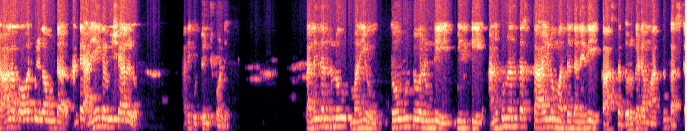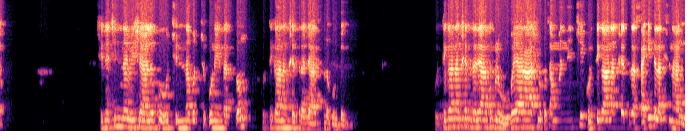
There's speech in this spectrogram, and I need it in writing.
చాలా పవర్ఫుల్గా ఉంటారు. అంటే అనేక విషయాలలో. అది గుర్తుంచుకోండి. తల్లిదండ్రులు మరియు తోబుట్టువుల నుండి వీరికి అనుకున్నంత స్థాయిలో మద్దతు అనేది కాస్త దొరకడం మాత్రం కష్టం. చిన్న చిన్న విషయాలకు చిన్నబుచ్చుకునే తత్వం కృతికా నక్షత్ర జాతకులకు ఉంటుంది. కృత్తికా నక్షత్ర జాతకులు ఉభయ రాశులకు సంబంధించి కృత్తికా నక్షత్ర సహిత లక్షణాలు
